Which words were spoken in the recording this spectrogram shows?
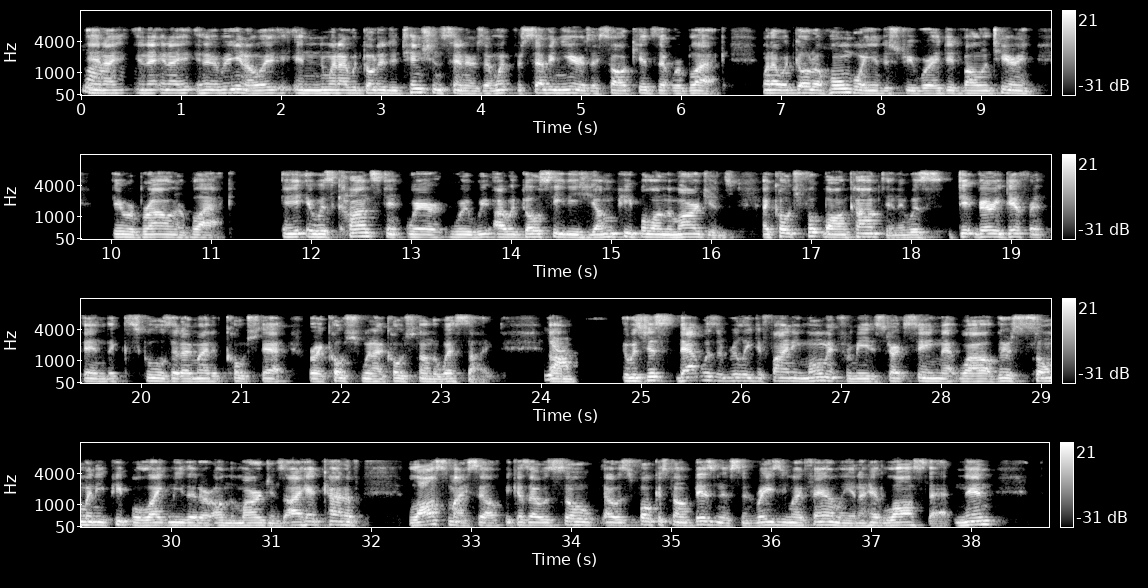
Wow. And I and I, and I and, you know and when I would go to detention centers, I went for seven years. I saw kids that were black. When I would go to homeboy industry where I did volunteering, they were brown or black. It, it was constant where, where we I would go see these young people on the margins. I coached football in Compton. It was di- very different than the schools that I might have coached at or I coached when I coached on the west side. Yeah. Um, it was just that was a really defining moment for me to start seeing that wow there's so many people like me that are on the margins i had kind of lost myself because i was so i was focused on business and raising my family and i had lost that and then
